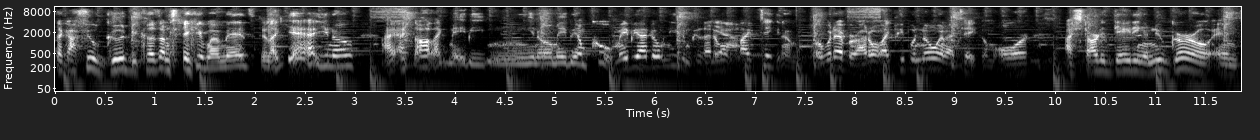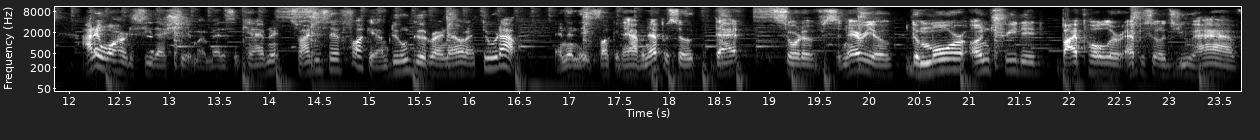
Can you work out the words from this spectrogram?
like I feel good because I'm taking my meds, they're like, "Yeah, you know, I, I thought like maybe, mm, you know, maybe I'm cool. Maybe I don't need them because I don't like taking them or whatever. I don't like people knowing I take them." Or I started dating a new girl and I didn't want her to see that shit in my medicine cabinet, so I just said, "Fuck it, I'm doing good right now," and I threw it out. And then they fucking have an episode. That sort of scenario, the more untreated bipolar episodes you have,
